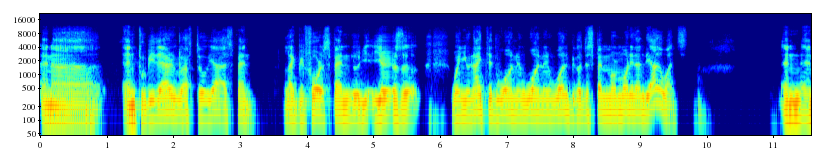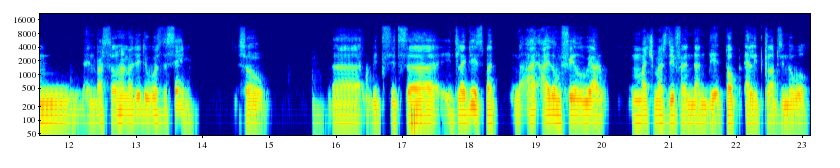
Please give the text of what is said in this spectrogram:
And uh and to be there you have to yeah spend. Like before spend years uh, when united won and won and won because they spend more money than the other ones. And and and barcelona madrid it was the same. So uh it's it's uh it's like this but i i don't feel we are much much different than the top elite clubs in the world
